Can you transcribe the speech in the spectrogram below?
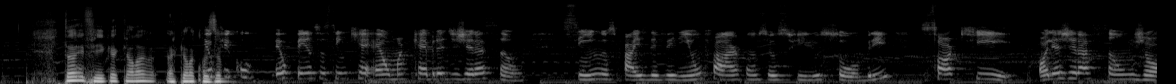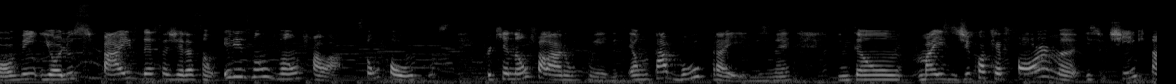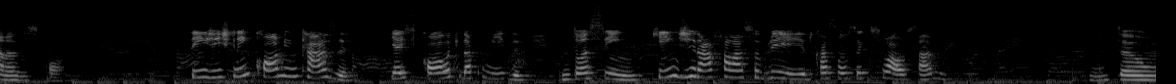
Então aí fica aquela, aquela coisa. Eu, fico, eu penso assim que é uma quebra de geração. Sim, os pais deveriam falar com seus filhos sobre, só que olha a geração jovem e olha os pais dessa geração. Eles não vão falar, são poucos, porque não falaram com eles. É um tabu para eles, né? Então, mas de qualquer forma, isso tinha que estar nas escolas. Tem gente que nem come em casa e é a escola que dá comida. Então, assim, quem dirá falar sobre educação sexual, sabe? Então,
